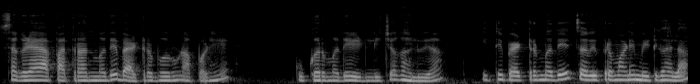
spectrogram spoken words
सगळ्या पात्रांमध्ये बॅटर भरून आपण हे कुकरमध्ये इडलीच्या घालूया. इथे बॅटरमध्ये चवीप्रमाणे मीठ घाला.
